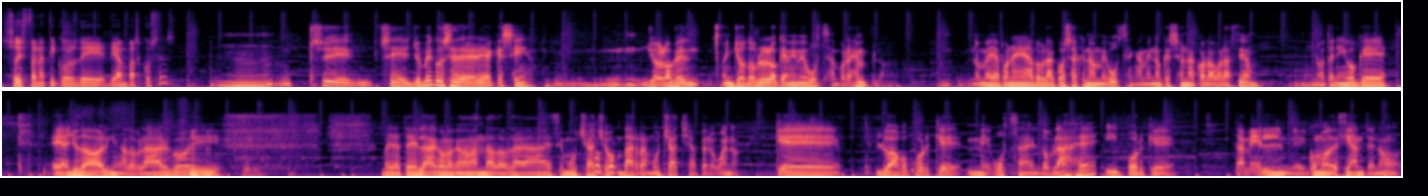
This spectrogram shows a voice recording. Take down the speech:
¿sois fanáticos de, ambas cosas? Mm, sí, sí, yo me consideraría que sí. Yo lo que yo doblo lo que a mí me gusta, por ejemplo no me voy a poner a doblar cosas que no me gusten, a menos que sea una colaboración. No te digo que he ayudado a alguien a doblar algo y. vaya tela con lo que me ha mandado a doblar ese muchacho barra muchacha, pero bueno, que lo hago porque me gusta el doblaje y porque también, eh, como decía antes, ¿no?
